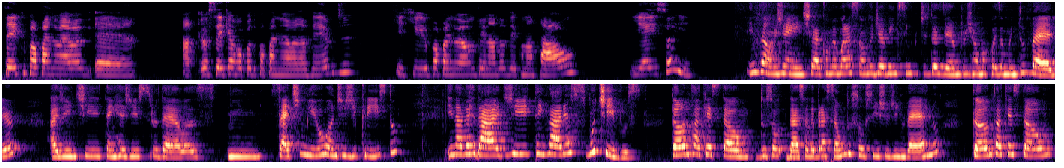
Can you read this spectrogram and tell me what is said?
Sei que o Papai Noel é. Eu sei que a roupa do Papai Noel era verde e que o Papai Noel não tem nada a ver com o Natal. E é isso aí. Então, gente, a comemoração do dia 25 de dezembro já é uma coisa muito velha. A gente tem registro delas em 7000 antes de Cristo. E na verdade, tem vários motivos. Tanto a questão do, da celebração do solstício de inverno, tanto a questão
